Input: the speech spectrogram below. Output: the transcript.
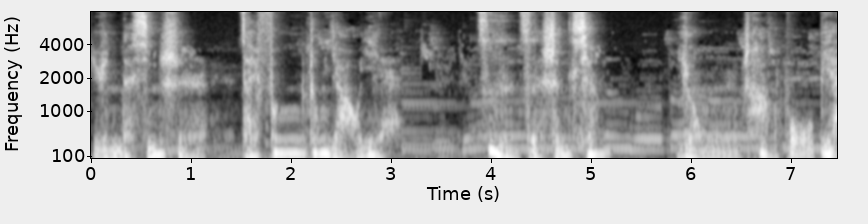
云的心事在风中摇曳，字字生香，永唱不变。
